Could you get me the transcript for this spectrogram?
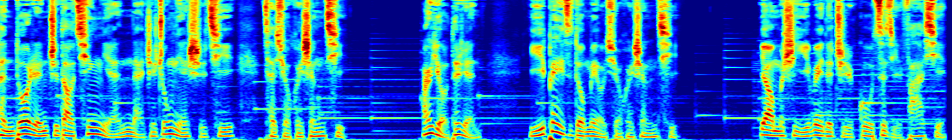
很多人直到青年乃至中年时期才学会生气，而有的人一辈子都没有学会生气，要么是一味的只顾自己发泄，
